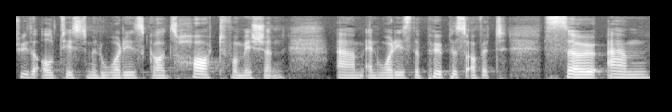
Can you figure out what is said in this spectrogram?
through the Old Testament. What is God's heart for mission, um, and what is the purpose of it? So um,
